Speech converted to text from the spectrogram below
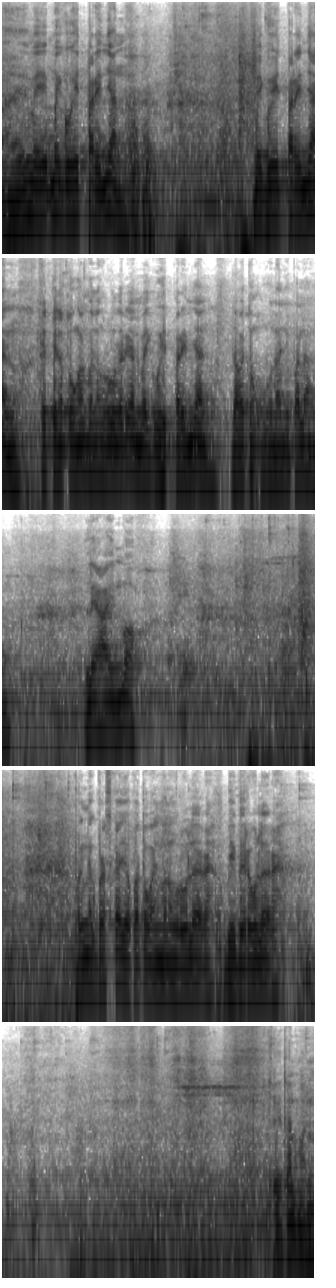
Ay, may, may guhit pa rin yan. May guhit pa rin yan. Kahit pinatungan mo ng ruler yan, may guhit pa rin yan. Dapat yung una nyo pa lang. Lihain mo. Pag nag-brush kayo, patungan mo ng ruler. BB ruler. So ito naman.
